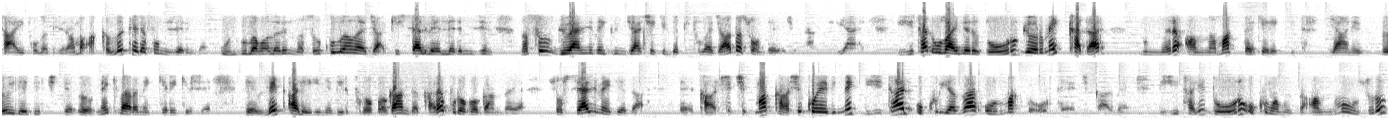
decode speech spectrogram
sahip olabilir ama akıllı telefon üzerinden uygulamaların nasıl kullanılacağı, kişisel verilerimizin nasıl güvenli ve güncel şekilde tutulacağı da son derece önemlidir. Yani dijital olayları doğru görmek kadar bunları anlamak da gereklidir. Yani böyle bir işte örnek vermek gerekirse devlet aleyhine bir propaganda, kara propagandaya sosyal medyada e, karşı çıkmak, karşı koyabilmek, dijital okur yazar olmak da ortaya çıkar ve dijitali doğru okumamızda anlama unsuru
